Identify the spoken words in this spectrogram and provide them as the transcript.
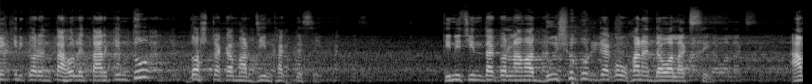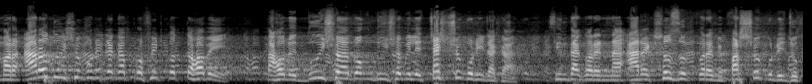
বিক্রি করেন, তাহলে তার কিন্তু দশ টাকা মার্জিন থাকতেছে। তিনি চিন্তা করলেন, আমার দুইশো কোটি টাকা ওখানে দেওয়া লাগছে। আমার আরও দুইশো কোটি টাকা প্রফিট করতে হবে। তাহলে দুইশো এবং দুইশো মিলে চারশো কোটি টাকা। চিন্তা করেন না আর একশো যোগ করে আমি পাঁচশো কোটি যোগ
